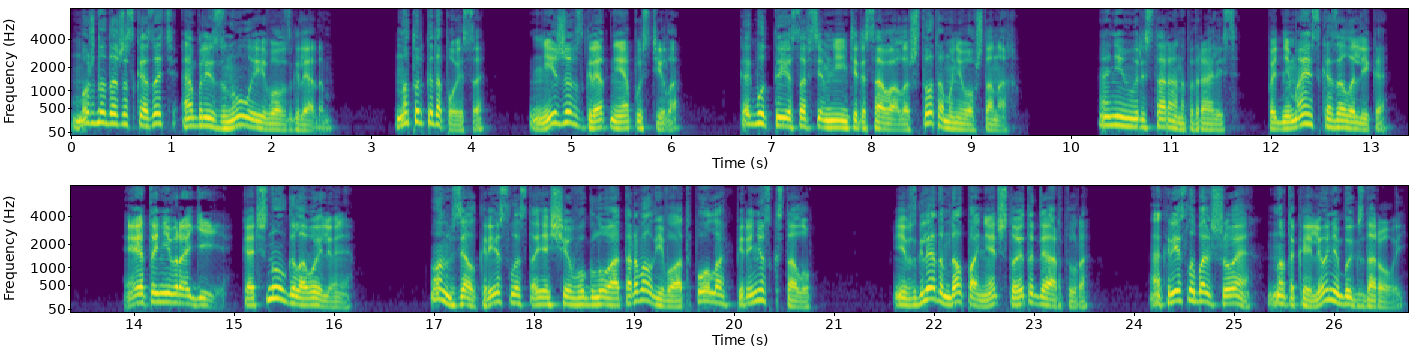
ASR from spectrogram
Можно даже сказать, облизнула его взглядом. Но только до пояса. Ниже взгляд не опустила. Как будто ее совсем не интересовало, что там у него в штанах. Они у ресторана подрались. Поднимаясь, сказала Лика. «Это не враги», — качнул головой Леня. Он взял кресло, стоящее в углу, оторвал его от пола, перенес к столу. И взглядом дал понять, что это для Артура. А кресло большое, но так и Леня бык здоровый.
